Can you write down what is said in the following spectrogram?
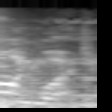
Onward!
